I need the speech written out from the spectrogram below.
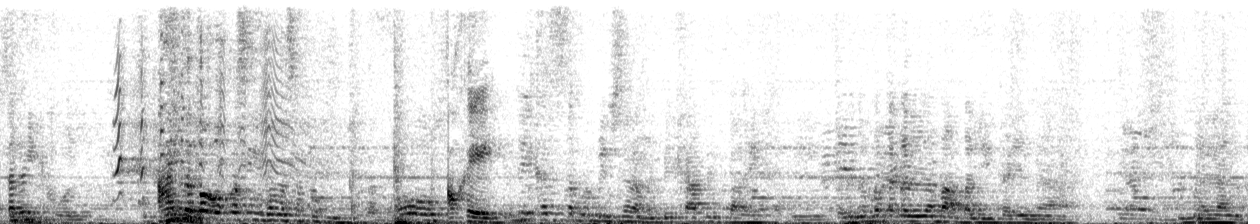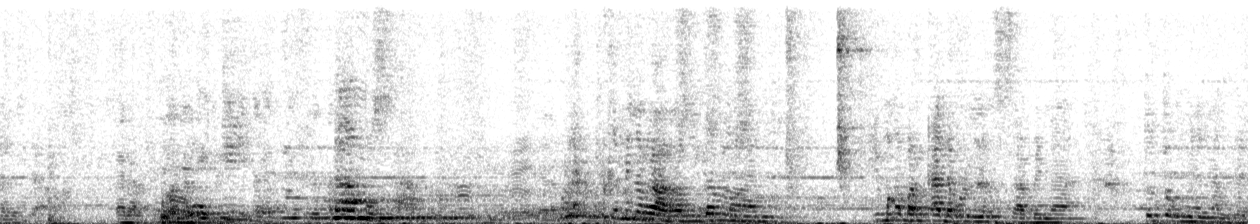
Sa? Bicol. Ay, totoo kasi yung mga sa probinsya. Oo. okay. Hindi kasi sa probinsya namin, may kapitbahay kami. Talagang matagal na babalita yun na manananggal daw. Talaga. Okay. Nararamdaman. Yung mga barkada ko lang sabi na, manananggal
